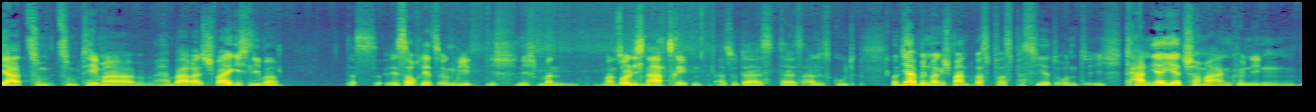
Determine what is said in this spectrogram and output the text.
Ja, zum, zum Thema Herrn Bareis schweige ich lieber. Das ist auch jetzt irgendwie nicht, nicht man, man soll nicht nachtreten. Also da ist, da ist alles gut. Und ja, bin mal gespannt, was, was passiert. Und ich kann ja jetzt schon mal ankündigen,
